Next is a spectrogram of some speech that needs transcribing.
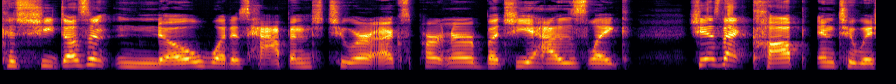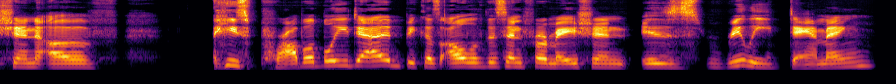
because she doesn't know what has happened to her ex partner, but she has like, she has that cop intuition of he's probably dead because all of this information is really damning.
